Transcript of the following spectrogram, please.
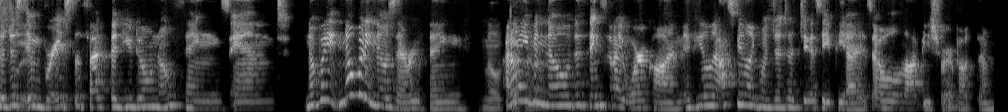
So just embrace the fact that you don't know things and nobody nobody knows everything. No, I don't even not. know the things that I work on. If you ask me like Magenta JS APIs, I will not be sure about them.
